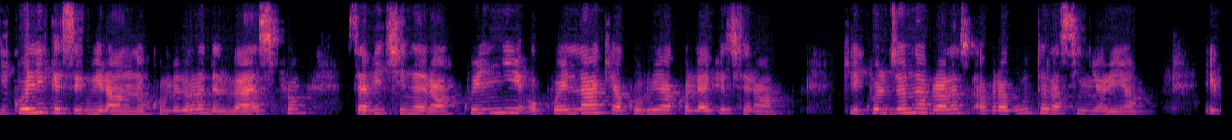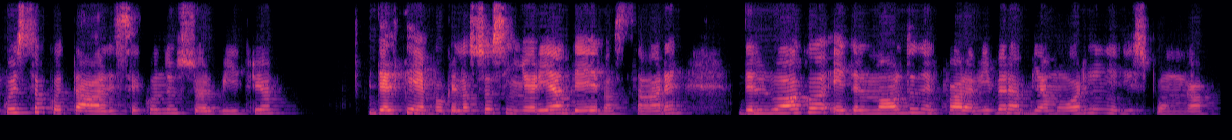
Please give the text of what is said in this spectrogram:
di quelli che seguiranno come l'ora del vespro si avvicinerà. Quegli o quella che a colui a colei piacerà che quel giorno avrà, la, avrà avuto la signoria. E questo cotale secondo il suo arbitrio del tempo che la sua signoria deve stare del luogo e del modo nel quale a vivere abbiamo ordine e disponga.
